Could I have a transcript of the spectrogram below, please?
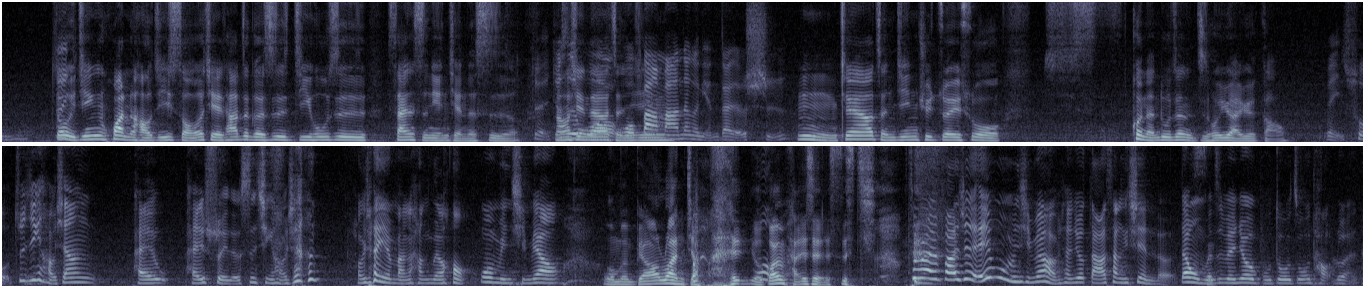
都已经换了好几手，而且他这个是几乎是三十年前的事了。对，然后现在要我爸妈那个年代的事。嗯，现在要曾经去追溯，困难度真的只会越来越高。没错，最近好像排排水的事情好像 好像也蛮夯的哦，莫名其妙。我们不要乱讲排 有关排水的事情。突然发现，哎，莫名其妙好像就搭上线了，但我们这边就不多做讨论。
